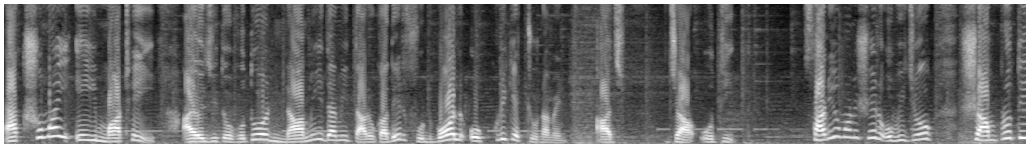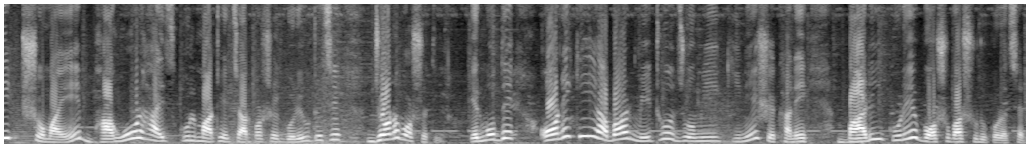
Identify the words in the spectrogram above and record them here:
একসময় এই মাঠেই আয়োজিত হতো নামি দামি তারকাদের ফুটবল ও ক্রিকেট টুর্নামেন্ট। আজ যা অতীত। স্থানীয় মানুষের অভিযোগ, সাম্প্রতিক সময়ে ভাঙড় হাই স্কুল মাঠের চারপাশে গড়ে উঠেছে জনবসতি। এর মধ্যে অনেকেই আবার মেঠো জমি কিনে সেখানে বাড়ি করে বসবাস শুরু করেছেন।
